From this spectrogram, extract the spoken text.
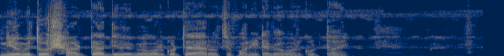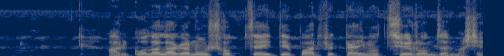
নিয়মিত সারটা দিয়ে ব্যবহার করতে হয়, আর হচ্ছে পানিটা ব্যবহার করতে হয়। আর কলা লাগানোর সবচাইতে পারফেক্ট টাইম হচ্ছে রমজান মাসে।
